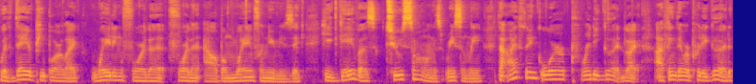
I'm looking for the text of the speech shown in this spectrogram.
with Dave, people are like waiting for the for the album, waiting for new music. He gave us two songs recently that I think were pretty good. Like I think they were pretty good,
